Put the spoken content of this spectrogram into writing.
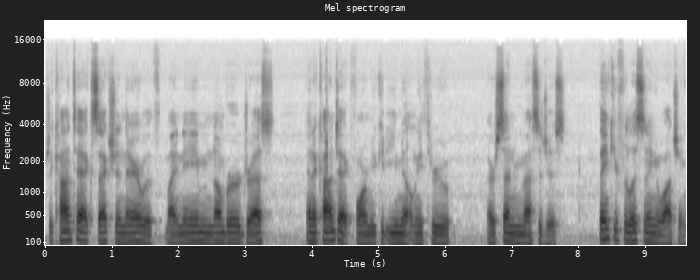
There's a contact section there with my name, number, address, and a contact form you could email me through or send me messages. Thank you for listening and watching.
